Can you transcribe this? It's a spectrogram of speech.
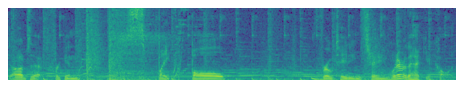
dodge that freaking spike ball rotating chain, whatever the heck you call it.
